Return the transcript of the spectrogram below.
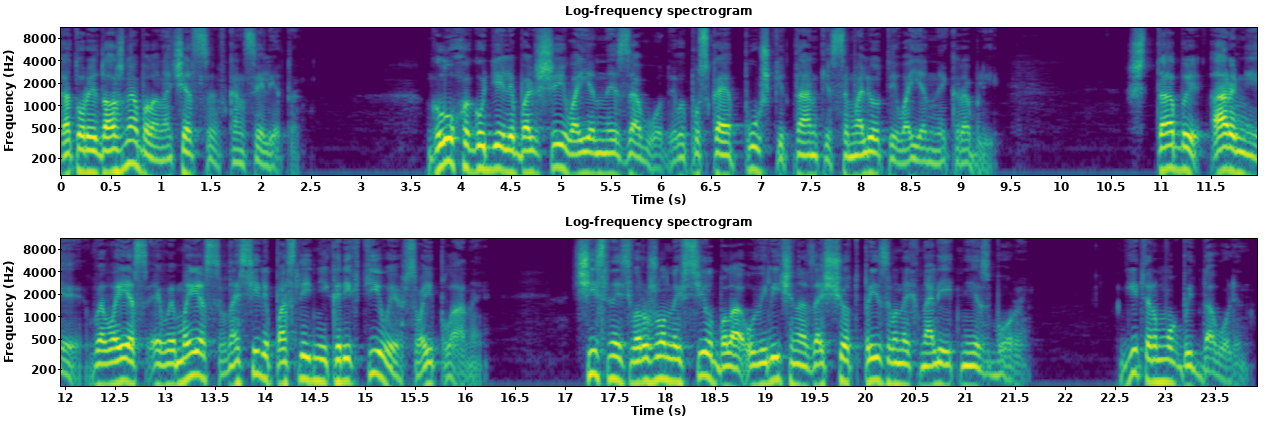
которая должна была начаться в конце лета. Глухо гудели большие военные заводы, выпуская пушки, танки, самолеты и военные корабли. Штабы армии, ВВС и ВМС вносили последние коррективы в свои планы. Численность вооруженных сил была увеличена за счет призванных на летние сборы. Гитлер мог быть доволен.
